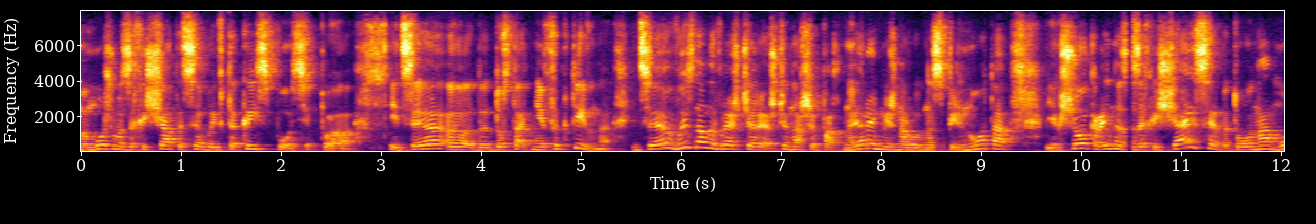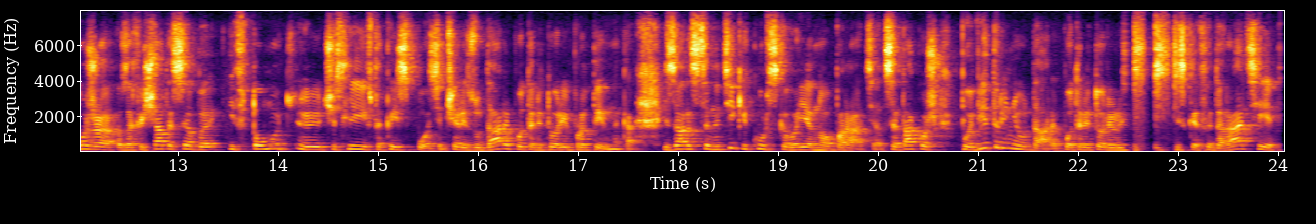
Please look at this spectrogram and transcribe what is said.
ми можемо захищати себе і в такий спосіб, Е, і це е, достатньо ефективно. І це визнали, врешті-решт, наші партнери, міжнародна спільнота. Якщо країна захищає себе, то вона може захищати себе і в тому е, числі і в такий спосіб через удари по території противника. І зараз це не тільки Курська воєнна операція, це також повітряні удари по території Російської Федерації,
